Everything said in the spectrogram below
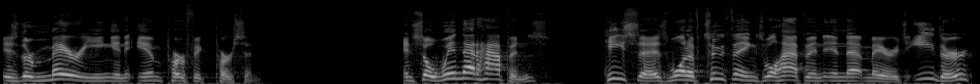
is they're marrying an imperfect person. And so when that happens, he says one of two things will happen in that marriage. Either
